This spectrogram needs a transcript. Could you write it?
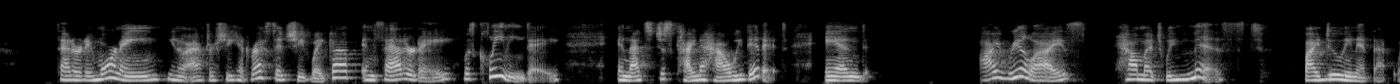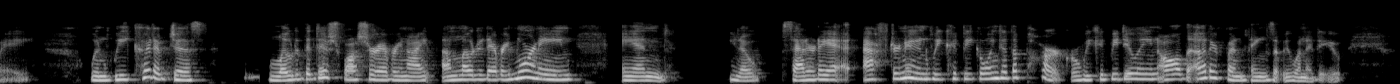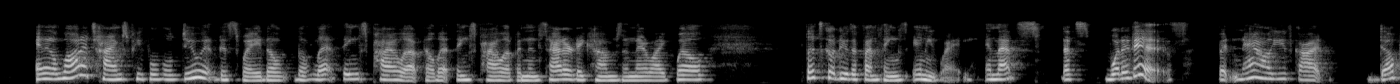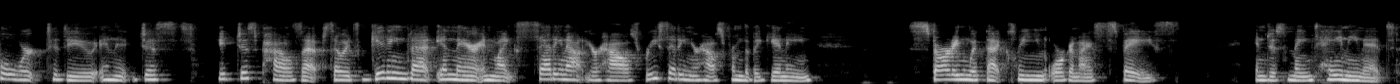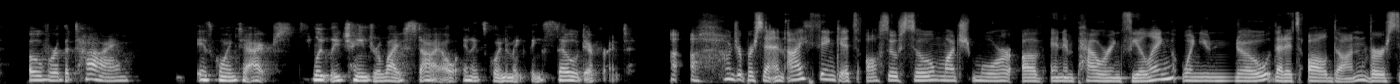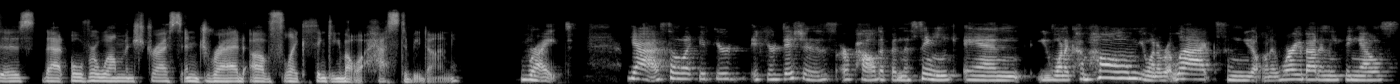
saturday morning you know after she had rested she'd wake up and saturday was cleaning day. And that's just kind of how we did it. And I realize how much we missed by doing it that way. When we could have just loaded the dishwasher every night, unloaded every morning, and, you know, Saturday afternoon, we could be going to the park or we could be doing all the other fun things that we want to do. And a lot of times people will do it this way. They'll they'll let things pile up, they'll let things pile up and then Saturday comes and they're like, "Well, let's go do the fun things anyway. And that's that's what it is. But now you've got double work to do and it just it just piles up. So it's getting that in there and like setting out your house, resetting your house from the beginning, starting with that clean, organized space and just maintaining it over the time is going to absolutely change your lifestyle and it's going to make things so different. A hundred percent. And I think it's also so much more of an empowering feeling when you know that it's all done versus that overwhelming stress and dread of like thinking about what has to be done. Right. Yeah. So like if your if your dishes are piled up in the sink and you want to come home, you want to relax and you don't want to worry about anything else,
